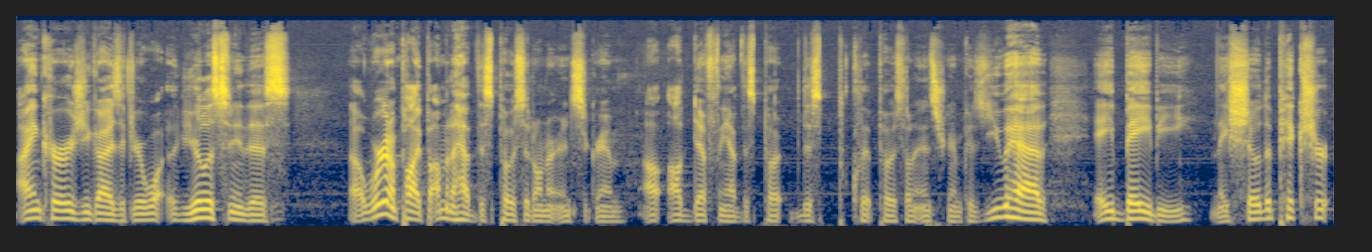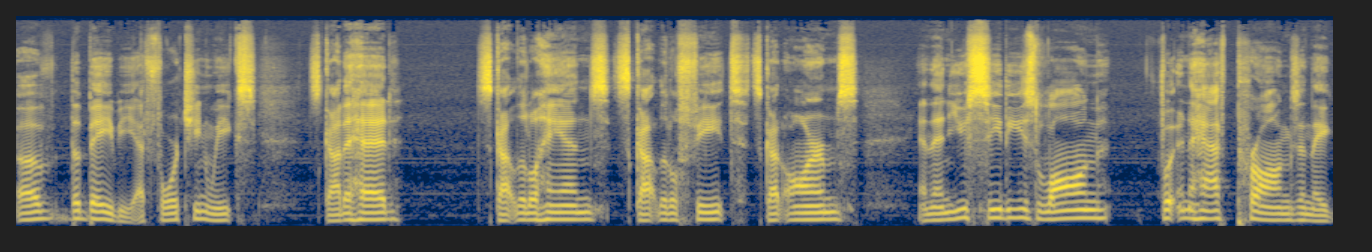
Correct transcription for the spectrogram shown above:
I encourage you guys if you're if you're listening to this, uh, we're gonna probably I'm gonna have this posted on our Instagram. I'll, I'll definitely have this po- this clip posted on Instagram because you have a baby and they show the picture of the baby at 14 weeks. It's got a head, it's got little hands, it's got little feet, it's got arms, and then you see these long foot and a half prongs and they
